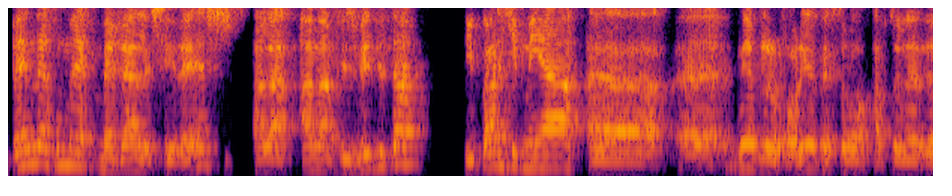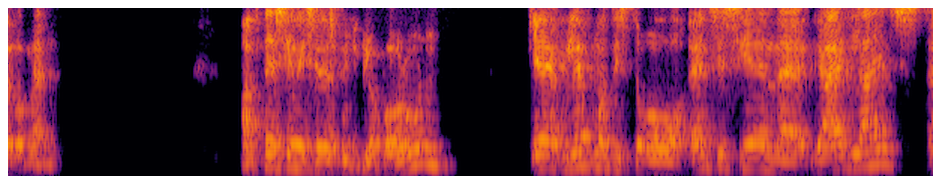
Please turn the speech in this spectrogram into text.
δεν έχουμε μεγάλες σειρές, αλλά αναμφισβήτητα υπάρχει μια, ε, ε, μια πληροφορία ότι αυτό, αυτό είναι δεδομένο. Αυτές είναι οι σειρές που κυκλοφορούν και βλέπουμε ότι στο NCCN Guidelines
